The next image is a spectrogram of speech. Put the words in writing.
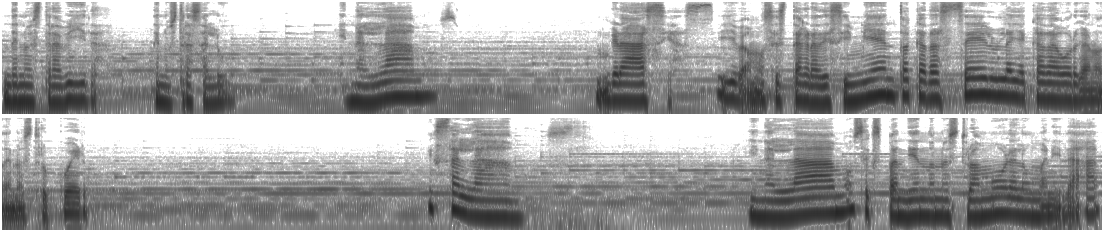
de nuestra vida, de nuestra salud. Inhalamos. Gracias. Y llevamos este agradecimiento a cada célula y a cada órgano de nuestro cuerpo. Exhalamos. Inhalamos expandiendo nuestro amor a la humanidad.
